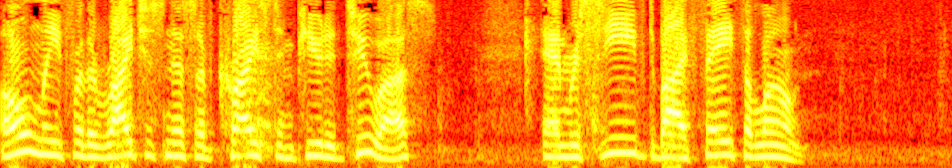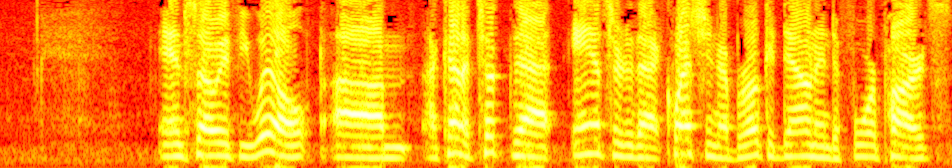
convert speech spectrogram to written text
only for the righteousness of Christ imputed to us and received by faith alone. And so, if you will, um, I kind of took that answer to that question, I broke it down into four parts,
